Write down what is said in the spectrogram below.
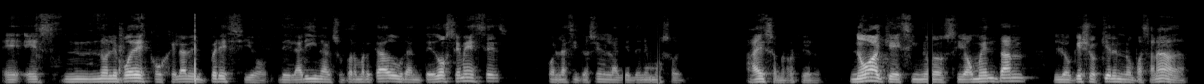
eh, es no le podés congelar el precio de la harina al supermercado durante 12 meses con la situación en la que tenemos hoy. A eso me refiero. No a que si, no, si aumentan lo que ellos quieren no pasa nada.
